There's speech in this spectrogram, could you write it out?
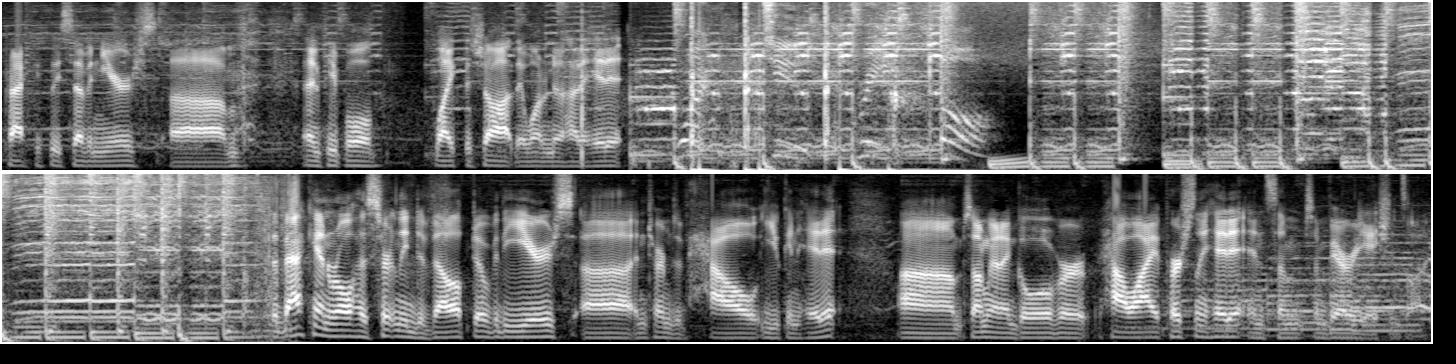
practically seven years um, and people like the shot, they wanna know how to hit it. One, two, three, four. The backhand roll has certainly developed over the years uh, in terms of how you can hit it. Um, so I'm gonna go over how I personally hit it and some, some variations on it.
